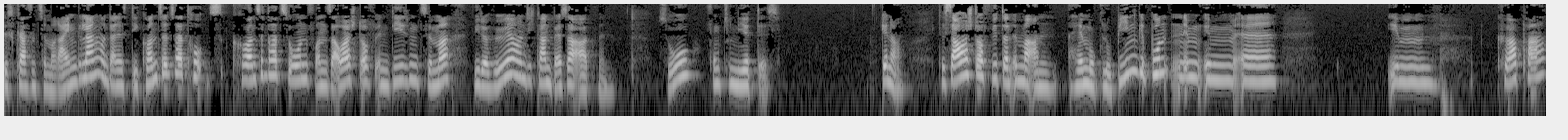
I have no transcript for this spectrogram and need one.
das Klassenzimmer reingelangen und dann ist die Konzentration von Sauerstoff in diesem Zimmer wieder höher und ich kann besser atmen. So funktioniert das. Genau. Der Sauerstoff wird dann immer an Hämoglobin gebunden im, im, äh, im Körper.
